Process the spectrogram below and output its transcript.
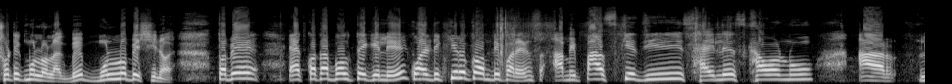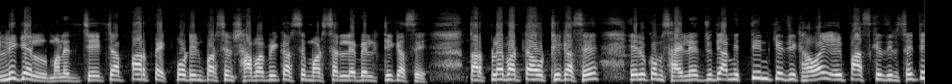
সঠিক মূল্য লাগবে, মূল্য বেশি নয়। তবে এক কথা বলতে গেলে কোয়ালিটি কীরকম ডিফারেন্স আমি পাঁচ কেজি সাইলেস খাওয়ানো আর লিগেল মানে যেটা পারফেক্ট ফোরটিন পার্সেন্ট স্বাভাবিক আছে ময়শ্চার লেভেল ঠিক আছে, তার ফ্লেভারটাও ঠিক আছে, এরকম সাইলেজ যদি আমি তিন কেজি খাওয়াই, এই পাঁচ কেজির চাইতে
